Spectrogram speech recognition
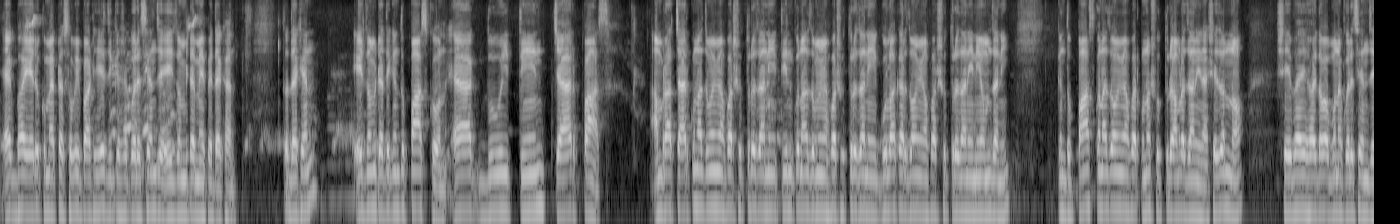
এক ভাই এরকম একটা ছবি পাঠিয়ে জিজ্ঞাসা করেছেন যে এই জমিটা মেপে দেখান। তো দেখেন, এই জমিটাতে কিন্তু পাঁচ কোণ, এক, দুই, তিন, চার, পাঁচ। আমরা চার কোনা জমি মাপার সূত্র জানি, তিন কোনা জমি মাপার সূত্র জানি, গোলাকার জমি মাপার সূত্র জানি, নিয়ম জানি। কিন্তু পাঁচ কোনা জমি মাপার কোনো সূত্র আমরা জানি না। সেজন্য সেই ভাই হয়তো মনে করেছেন যে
